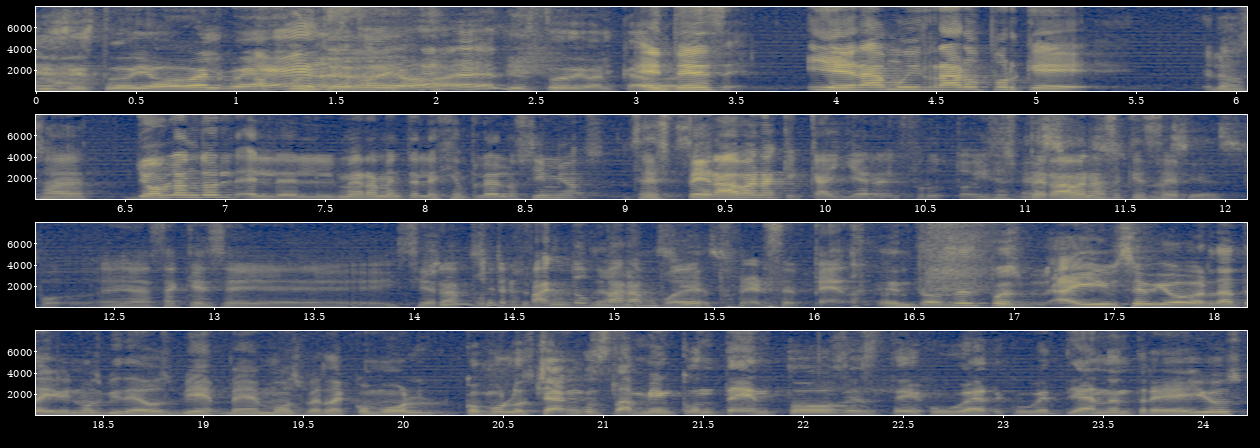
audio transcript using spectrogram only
Sí, sí estudió el güey. Apunte, sí estudió, eh. Sí estudió el cabrón. Entonces, y era muy raro porque, o sea, yo hablando el, el, el, meramente el ejemplo de los simios, se esperaban sí. a que cayera el fruto y se esperaban hasta que se eh, hasta que se hiciera sí, putrefacto sí, para poder ponerse pedo. Entonces, pues ahí se vio, ¿verdad? Ahí en los videos bien, vemos, ¿verdad? Cómo, cómo los changos están bien contentos, este, jugueteando entre ellos.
